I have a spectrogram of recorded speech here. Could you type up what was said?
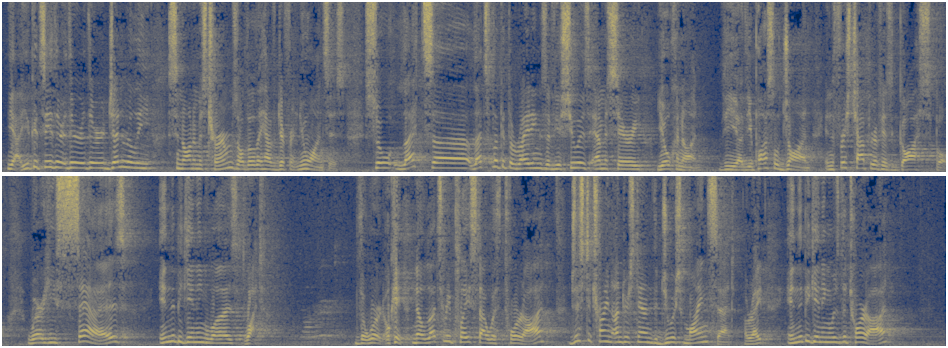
Yeah, you could say they're, they're, they're generally synonymous terms, although they have different nuances. So let's, uh, let's look at the writings of Yeshua's emissary, Yochanan, the, uh, the Apostle John, in the first chapter of his Gospel, where he says, In the beginning was what? The Word. Okay, now let's replace that with Torah, just to try and understand the Jewish mindset, all right? In the beginning was the Torah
